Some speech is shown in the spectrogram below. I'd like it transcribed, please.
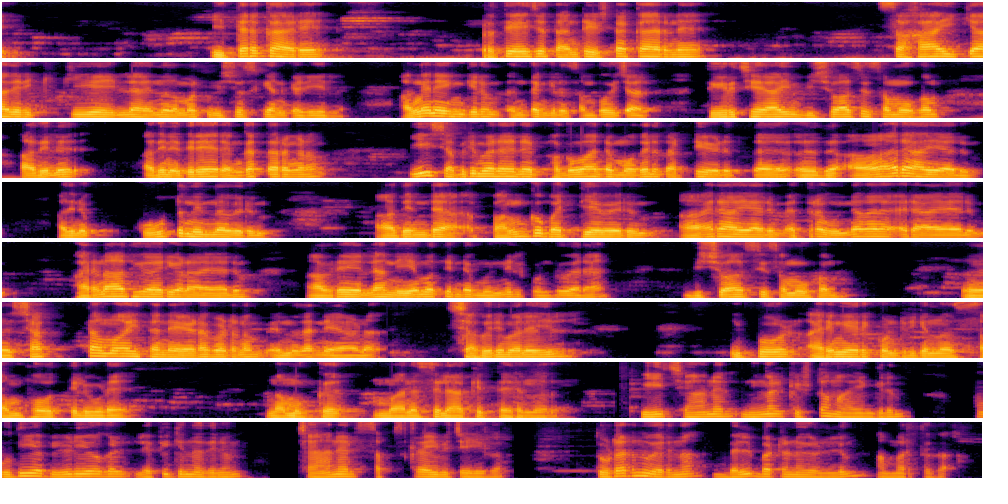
ഇത്തരക്കാരെ പ്രത്യേകിച്ച് തന്റെ ഇഷ്ടക്കാരനെ സഹായിക്കാതിരിക്കുകയില്ല എന്ന് നമ്മൾക്ക് വിശ്വസിക്കാൻ കഴിയില്ല. അങ്ങനെയെങ്കിലും എന്തെങ്കിലും സംഭവിച്ചാൽ തീർച്ചയായും വിശ്വാസി സമൂഹം അതിൽ അതിനെതിരെ രംഗത്തിറങ്ങണം. ഈ ശബരിമലയിലെ ഭഗവാന്റെ മുതൽ തട്ടിയെടുത്ത ആരായാലും അതിന് കൂട്ടുനിന്നവരും അതിന്റെ പങ്കു പറ്റിയവരും ആരായാലും എത്ര ഉന്നതരായാലും ഭരണാധികാരികളായാലും അവരെയെല്ലാം നിയമത്തിന്റെ മുന്നിൽ കൊണ്ടുവരാൻ വിശ്വാസി സമൂഹം ശക്തമായി തന്നെ ഇടപെടണം എന്ന് തന്നെയാണ് ശബരിമലയിൽ ഇപ്പോൾ അരങ്ങേറിക്കൊണ്ടിരിക്കുന്ന സംഭവത്തിലൂടെ നമുക്ക് മനസ്സിലാക്കി തരുന്നത്. ഈ ചാനൽ നിങ്ങൾക്കിഷ്ടമായെങ്കിലും പുതിയ വീഡിയോകൾ ലഭിക്കുന്നതിനും ചാനൽ സബ്സ്ക്രൈബ് ചെയ്യുക. തുടർന്ന് വരുന്ന ബെൽ ബട്ടണുകളിലും അമർത്തുക.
